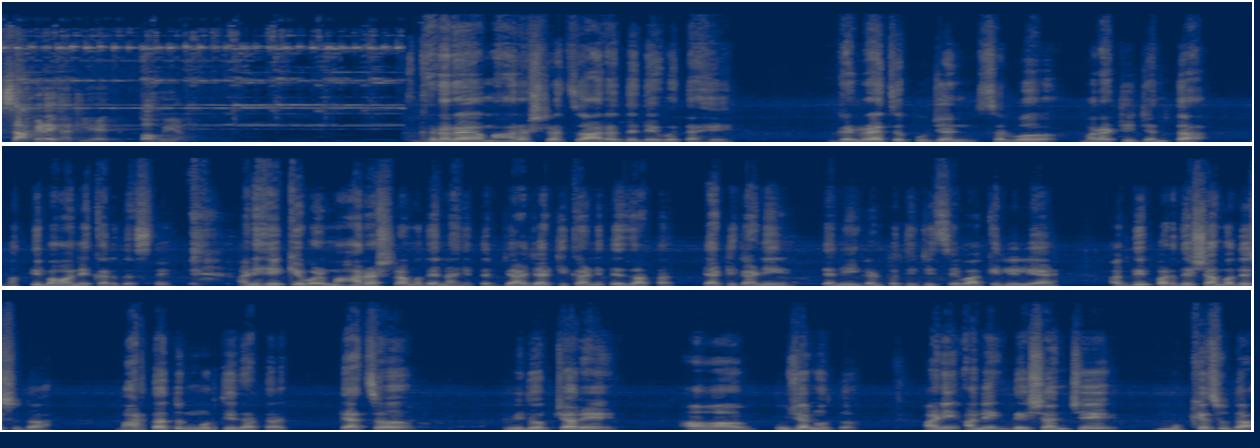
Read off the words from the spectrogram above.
साकडे घातले आहेत. पाहूया. गणराया महाराष्ट्राचं आराध्य दैवत आहे. गणरायाचं पूजन सर्व मराठी जनता भक्तिभावाने करत असते. आणि हे केवळ महाराष्ट्रामध्ये नाही तर ज्या ज्या ठिकाणी ते जातात त्या ठिकाणी त्यांनी गणपतीची सेवा केलेली आहे. अगदी परदेशामध्ये सुद्धा भारतातून मूर्ती जातात. त्याचं विधोपचारे पूजन होतं. आणि अनेक देशांचे मुख्यसुद्धा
